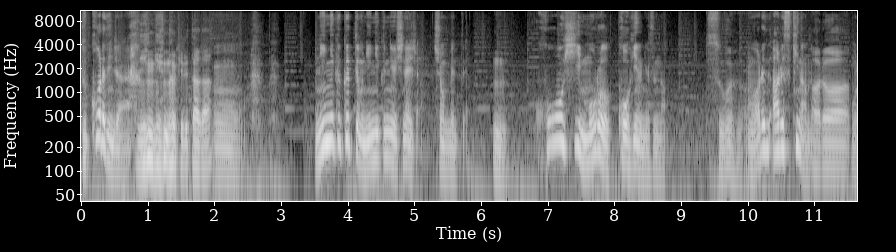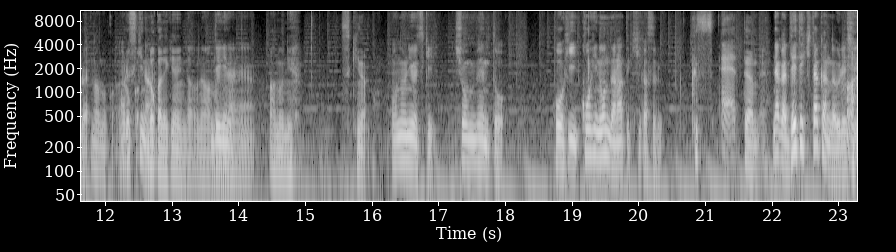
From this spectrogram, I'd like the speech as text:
ぶっ壊れてんじゃない？人間のフィルターが？うん。ニンニク食ってもニンニクの匂いしないじゃんしょんべんって。うん。コーヒーもろコーヒーの匂いするな、すごいよな、うんあれあれ好きなんだあれは俺。なのかあれ好きなのろ過できないんだろうねあのできないね。あのに好きなの。この匂い好き。しょんべんとコーヒー。コーヒー飲んだなって気がする。くっせーってなんだよなんか出てきた感が嬉しい。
